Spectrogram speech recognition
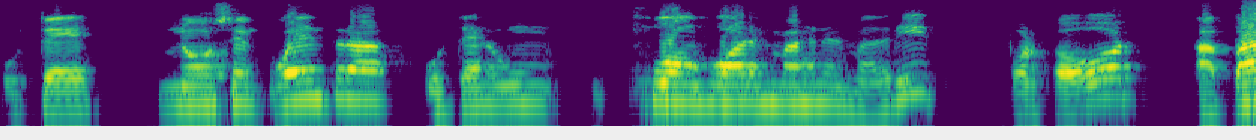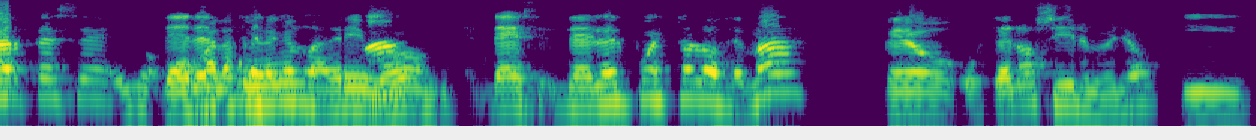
usted no se encuentra, usted es un Juan Juárez más en el Madrid, por favor, apártese, déle el, puesto en Madrid, el puesto a los demás, pero usted no sirve, yo, y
